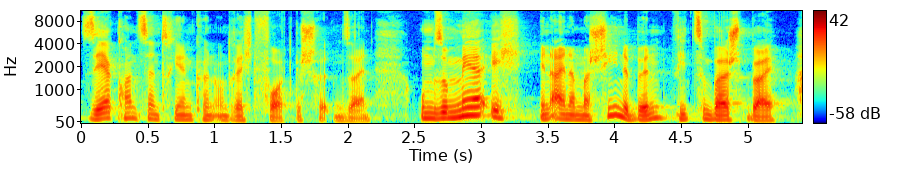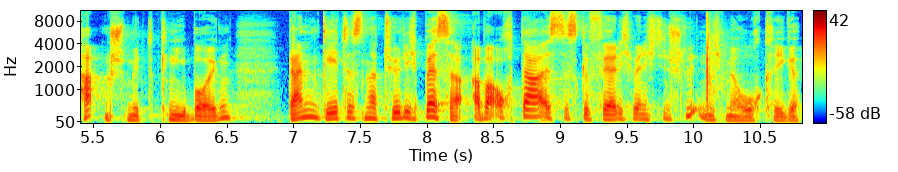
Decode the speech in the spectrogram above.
sehr konzentrieren können und recht fortgeschritten sein. Umso mehr ich in einer Maschine bin, wie zum Beispiel bei Hackenschmidt-Kniebeugen, dann geht es natürlich besser. Aber auch da ist es gefährlich, wenn ich den Schlitten nicht mehr hochkriege.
